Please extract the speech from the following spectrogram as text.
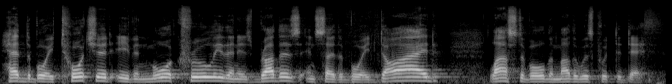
had the boy tortured even more cruelly than his brothers, and so the boy died. Last of all, the mother was put to death.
